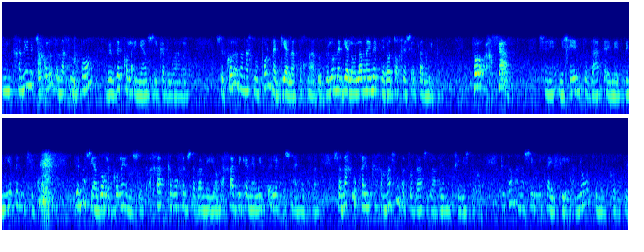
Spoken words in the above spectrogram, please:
אני מתחננת שכל עוד אנחנו פה, וזה כל העניין של כדור הארץ. שכל עוד אנחנו פה נגיע לתוכנה הזאת, ולא נגיע לעולם האמת, נראה אותו אחרי שיצאנו מפה. פה, עכשיו, שנחיה עם תודעת האמת ונהיה במצוקה, זה מה שיעזור לכל האנושות. אחת כמוכם שווה מיליון, אחד מכם ימיס אלף ושניים עוד כשאנחנו חיים ככה, משהו בתודעה של האוויר מתחיל להשתנות. פתאום אנשים מתעייפים, הם לא רוצים את כל זה,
